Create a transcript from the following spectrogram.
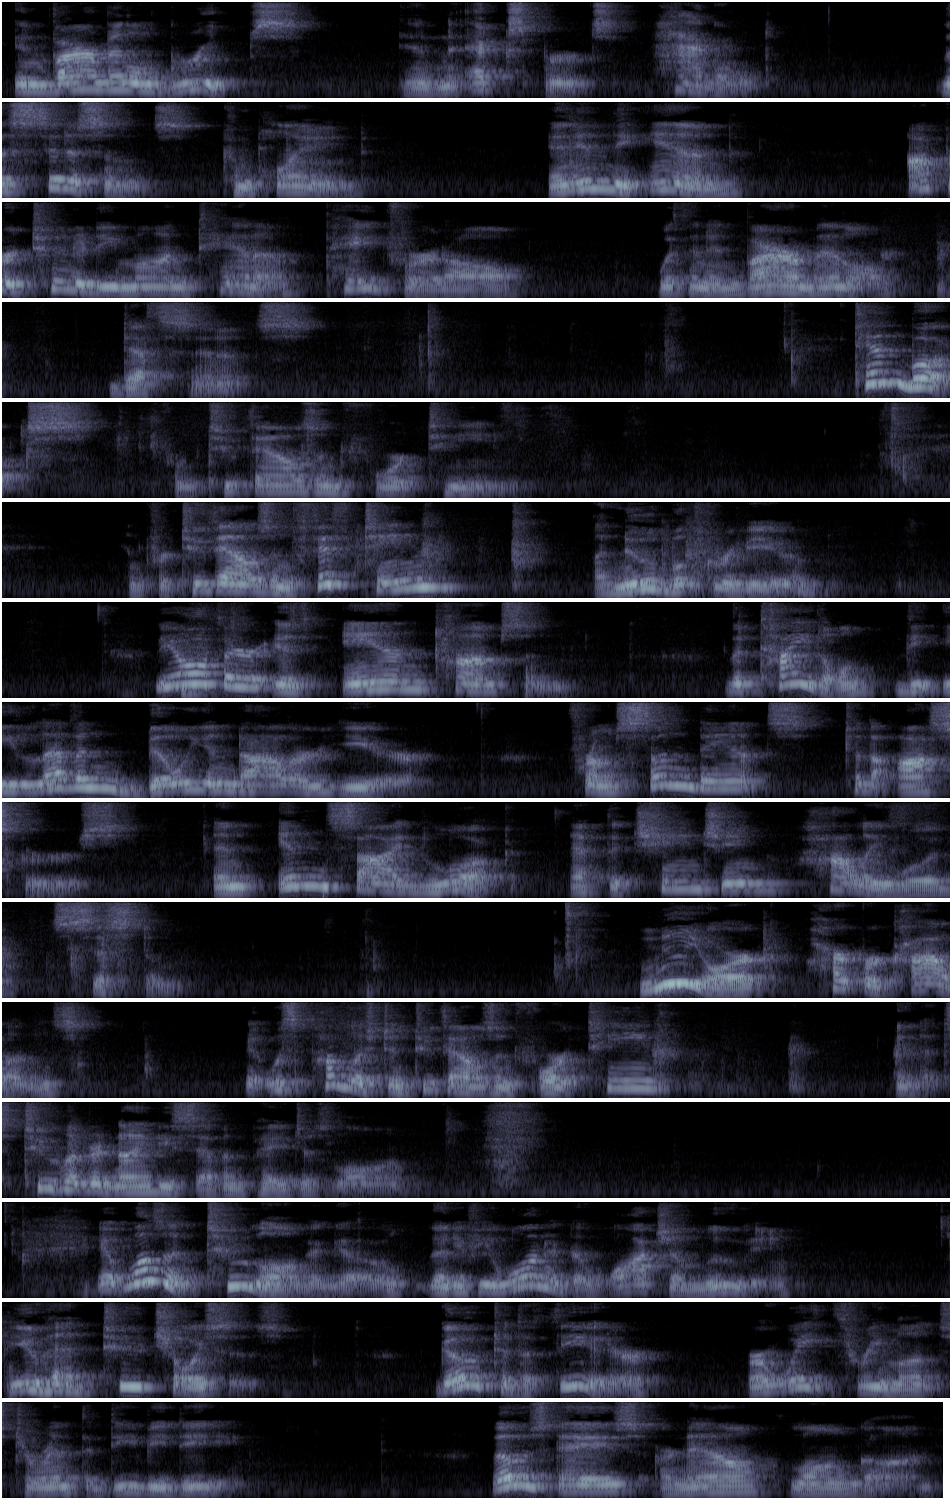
Environmental groups and experts haggled. The citizens complained. And in the end, Opportunity Montana paid for it all with an environmental death sentence. 10 books from 2014. And for 2015, a new book review. The author is Anne Thompson. The title, The $11 Billion Year From Sundance to the Oscars An Inside Look at the Changing Hollywood System. New York, HarperCollins. It was published in 2014 and it's 297 pages long. It wasn't too long ago that if you wanted to watch a movie, you had two choices go to the theater or wait three months to rent the DVD. Those days are now long gone.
